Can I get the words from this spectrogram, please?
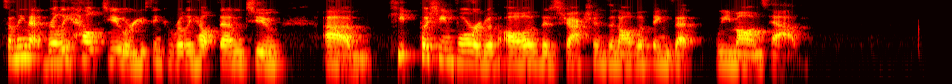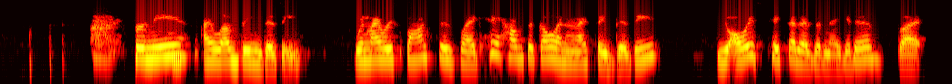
something that really helped you or you think could really help them to um, keep pushing forward with all of the distractions and all the things that we moms have? For me, I love being busy. When my response is like, "Hey, how's it going?" and I say busy, you always take that as a negative, but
